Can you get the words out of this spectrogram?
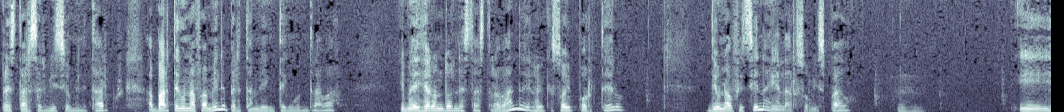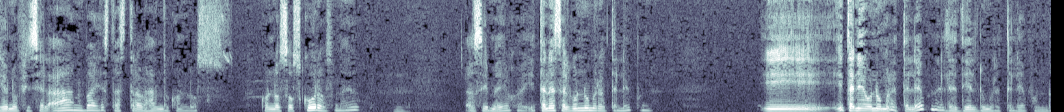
prestar servicio militar. Aparte tengo una familia, pero también tengo un trabajo. Y me dijeron, ¿dónde estás trabajando? Y dije que soy portero de una oficina en el arzobispado. Y un oficial, ah, vaya, estás trabajando con los con los oscuros, me dijo. Así me dijo. ¿Y tenés algún número de teléfono? Y, tenía un número de teléfono, le di el número de teléfono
